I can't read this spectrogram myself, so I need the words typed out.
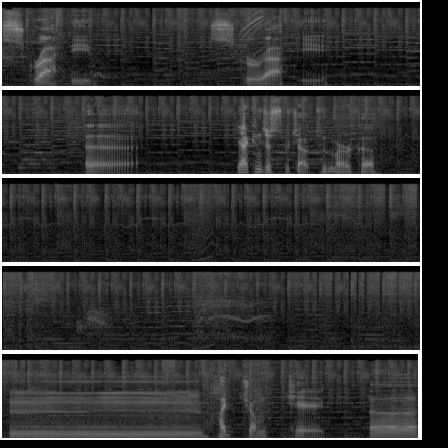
Scrafty. Scrafty. Uh, yeah, I can just switch out to Merca. Hmm, high jump kick. Uh.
